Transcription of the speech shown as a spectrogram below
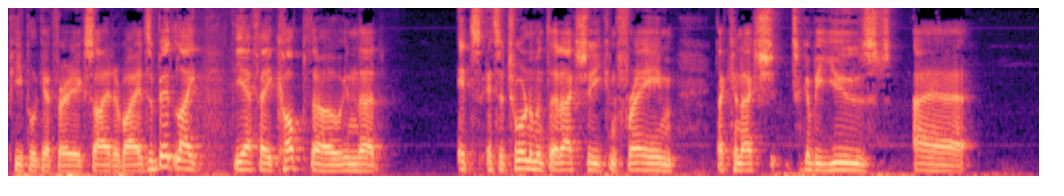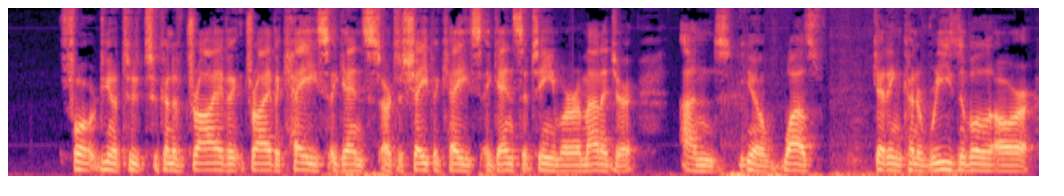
people get very excited by. It's a bit like the FA Cup though, in that it's it's a tournament that actually can frame that can actually can be used. Uh, for you know to, to kind of drive a, drive a case against or to shape a case against a team or a manager, and you know whilst getting kind of reasonable or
